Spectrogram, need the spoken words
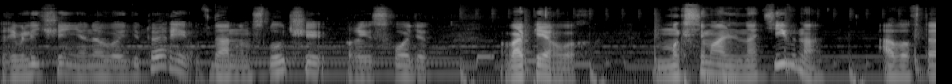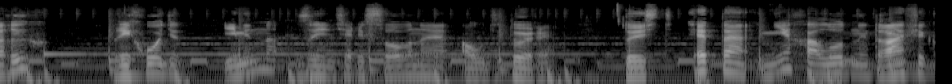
привлечение новой аудитории в данном случае происходит, во-первых, максимально нативно, а во-вторых, приходит именно заинтересованная аудитория. То есть это не холодный трафик,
